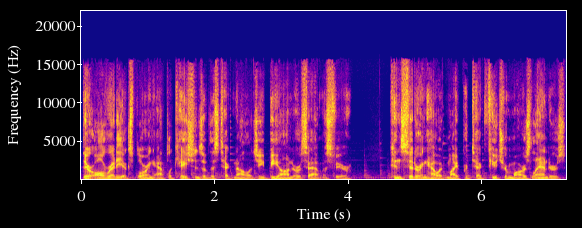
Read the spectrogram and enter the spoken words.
They're already exploring applications of this technology beyond Earth's atmosphere, considering how it might protect future Mars landers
